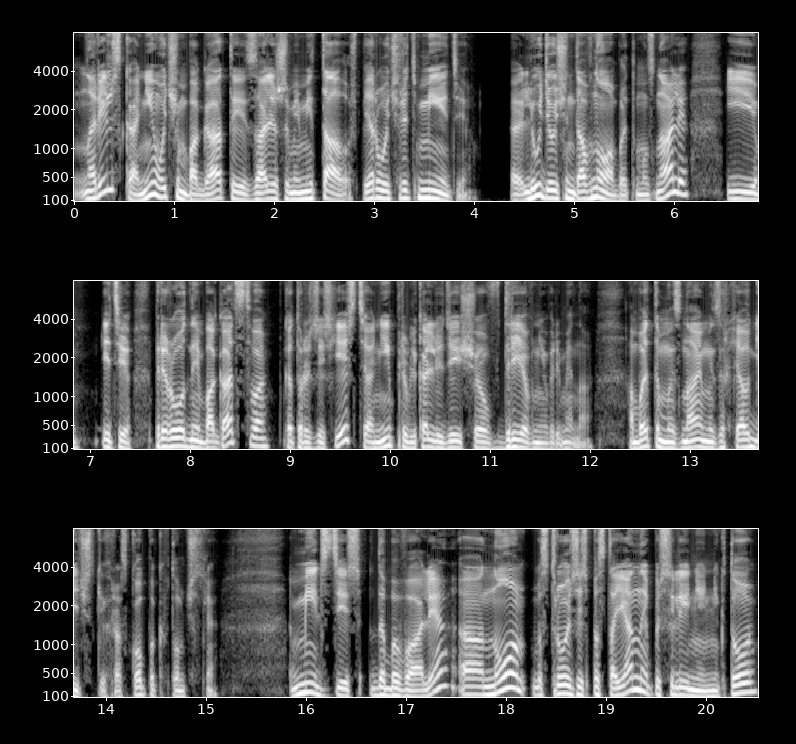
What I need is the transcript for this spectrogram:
Норильска, они очень богатые залежами металла, в первую очередь меди. Э, люди очень давно об этом узнали, и эти природные богатства, которые здесь есть, они привлекали людей еще в древние времена. Об этом мы знаем из археологических раскопок в том числе. Медь здесь добывали, а, но строить здесь постоянное поселение никто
